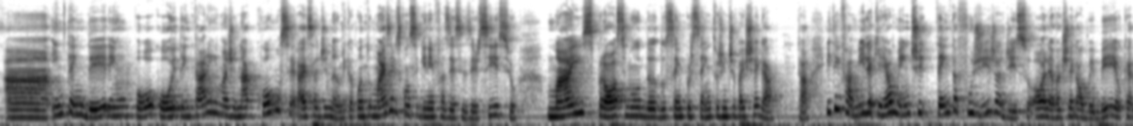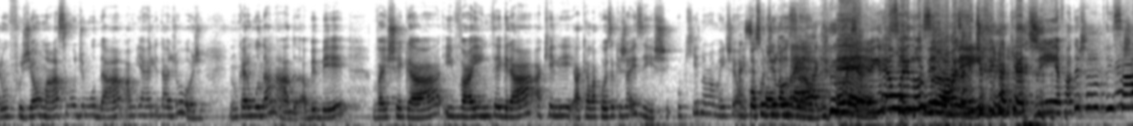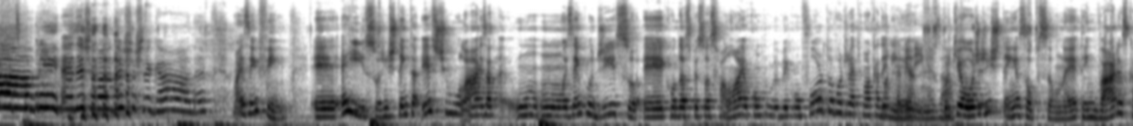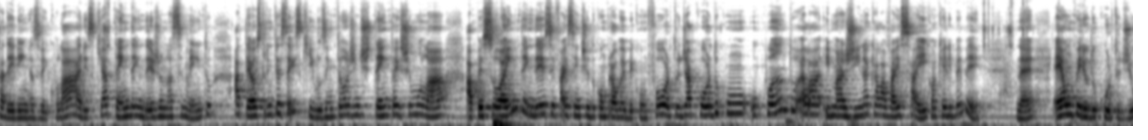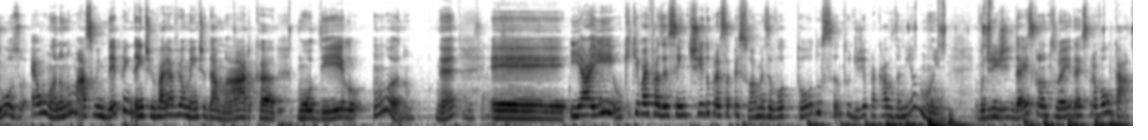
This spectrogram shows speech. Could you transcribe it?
a entenderem um pouco ou tentarem imaginar como será essa dinâmica. Quanto mais eles conseguirem fazer esse exercício, mais próximo do, do 100% a gente vai chegar. Tá? E tem família que realmente tenta fugir já disso. Olha, vai chegar o bebê, eu quero fugir ao máximo de mudar a minha realidade hoje. Não quero mudar nada. A bebê vai chegar e vai integrar aquele, aquela coisa que já existe. O que normalmente é um Aí pouco de ilusão. É, é uma ilusão, mas a gente fica quietinha, fala, deixa eu pensar. Deixa eu descobrir. É, deixa, deixa eu chegar, né? Mas enfim. É, é, isso, a gente tenta estimular. Um, um, exemplo disso é quando as pessoas falam: ah, eu compro um bebê conforto ou eu vou direto para uma cadeirinha? Uma cadeirinha Porque hoje a gente tem essa opção, né? Tem várias cadeirinhas veiculares que atendem desde o nascimento até os 36 quilos. Então a gente tenta estimular a pessoa a entender se faz sentido comprar o bebê conforto de acordo com o quanto ela imagina que ela vai sair com aquele bebê né? É um período curto de uso? É um ano no máximo, independente, invariavelmente da marca, modelo, um ano. Né? É, e aí, o que, que vai fazer sentido para essa pessoa? Ah, mas eu vou todo santo dia para casa da minha mãe. Eu vou dirigir 10 km aí e 10 para voltar.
